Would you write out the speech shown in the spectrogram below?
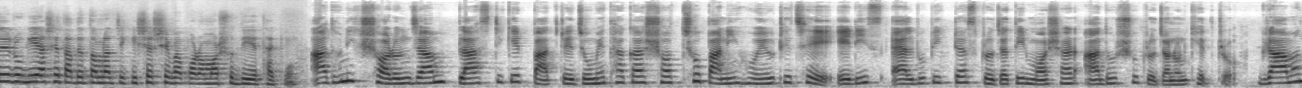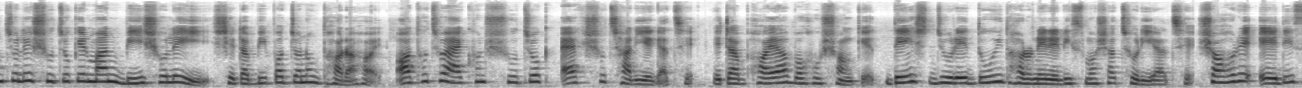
যে রোগী আসে, তাদের তো আমরা চিকিৎসা সেবা পরামর্শ দিয়ে থাকি। আধুনিক সরঞ্জাম, প্লাস্টিকের পাত্রে জমে থাকা স্বচ্ছ পানি হয়ে উঠেছে এডিস অ্যালবোপিকটাস প্রজাতির মশার আদর্শ প্রজনন ক্ষেত্র। গ্রামাঞ্চলে সূচকের মান বিশ হলেই সেটা বিপজ্জনক ধরা হয়। অথচ এখন সূচক একশো ছাড়িয়ে গেছে। এটা ভয়াবহ সংকেত। দেশ জুড়ে দুই ধরনের এডিস মশা ছড়িয়ে আছে। শহরে এডিস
